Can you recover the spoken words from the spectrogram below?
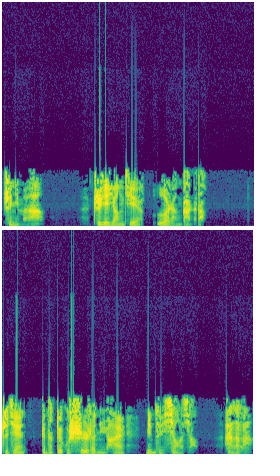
是你们啊！职业杨介愕然看着他，之前跟他对过视的女孩抿嘴笑了笑，哈啦啦，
